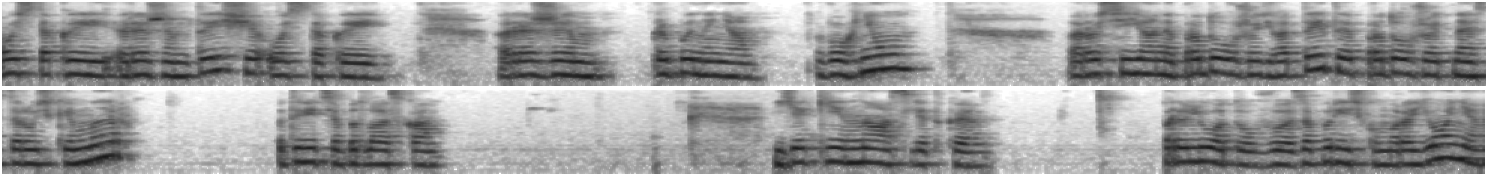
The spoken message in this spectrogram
Ось такий режим тиші, ось такий режим припинення вогню. Росіяни продовжують гатити, продовжують нести руський мир. Подивіться, будь ласка, які наслідки прильоту в Запорізькому районі.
